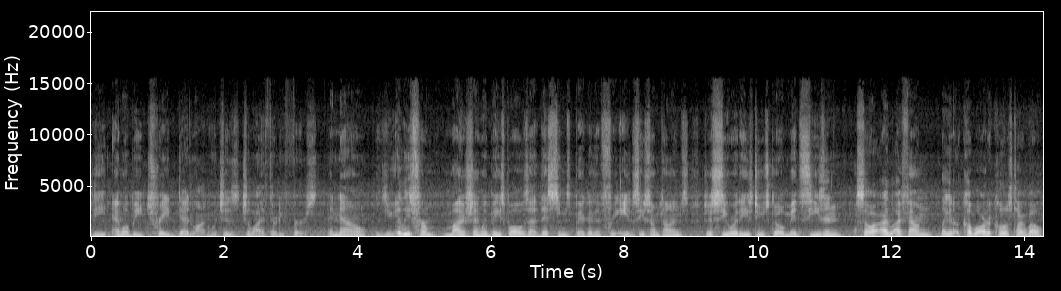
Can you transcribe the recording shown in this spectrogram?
the MLB trade deadline, which is July 31st. And now, you, at least from my understanding with baseball, is that this seems bigger than free agency sometimes. Just see where these dudes go mid-season. So I, I found like a couple articles talking about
